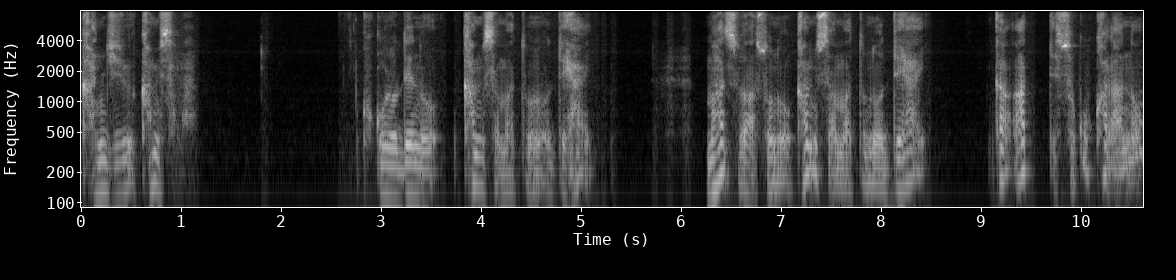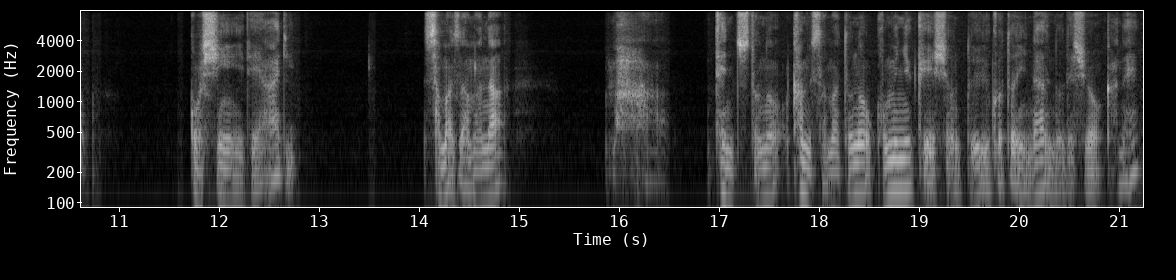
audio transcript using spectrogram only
感じる神様心での神様との出会いまずはその神様との出会いがあってそこからのご神意でありさまざまなまあ天地との神様とのコミュニケーションということになるのでしょうかね。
